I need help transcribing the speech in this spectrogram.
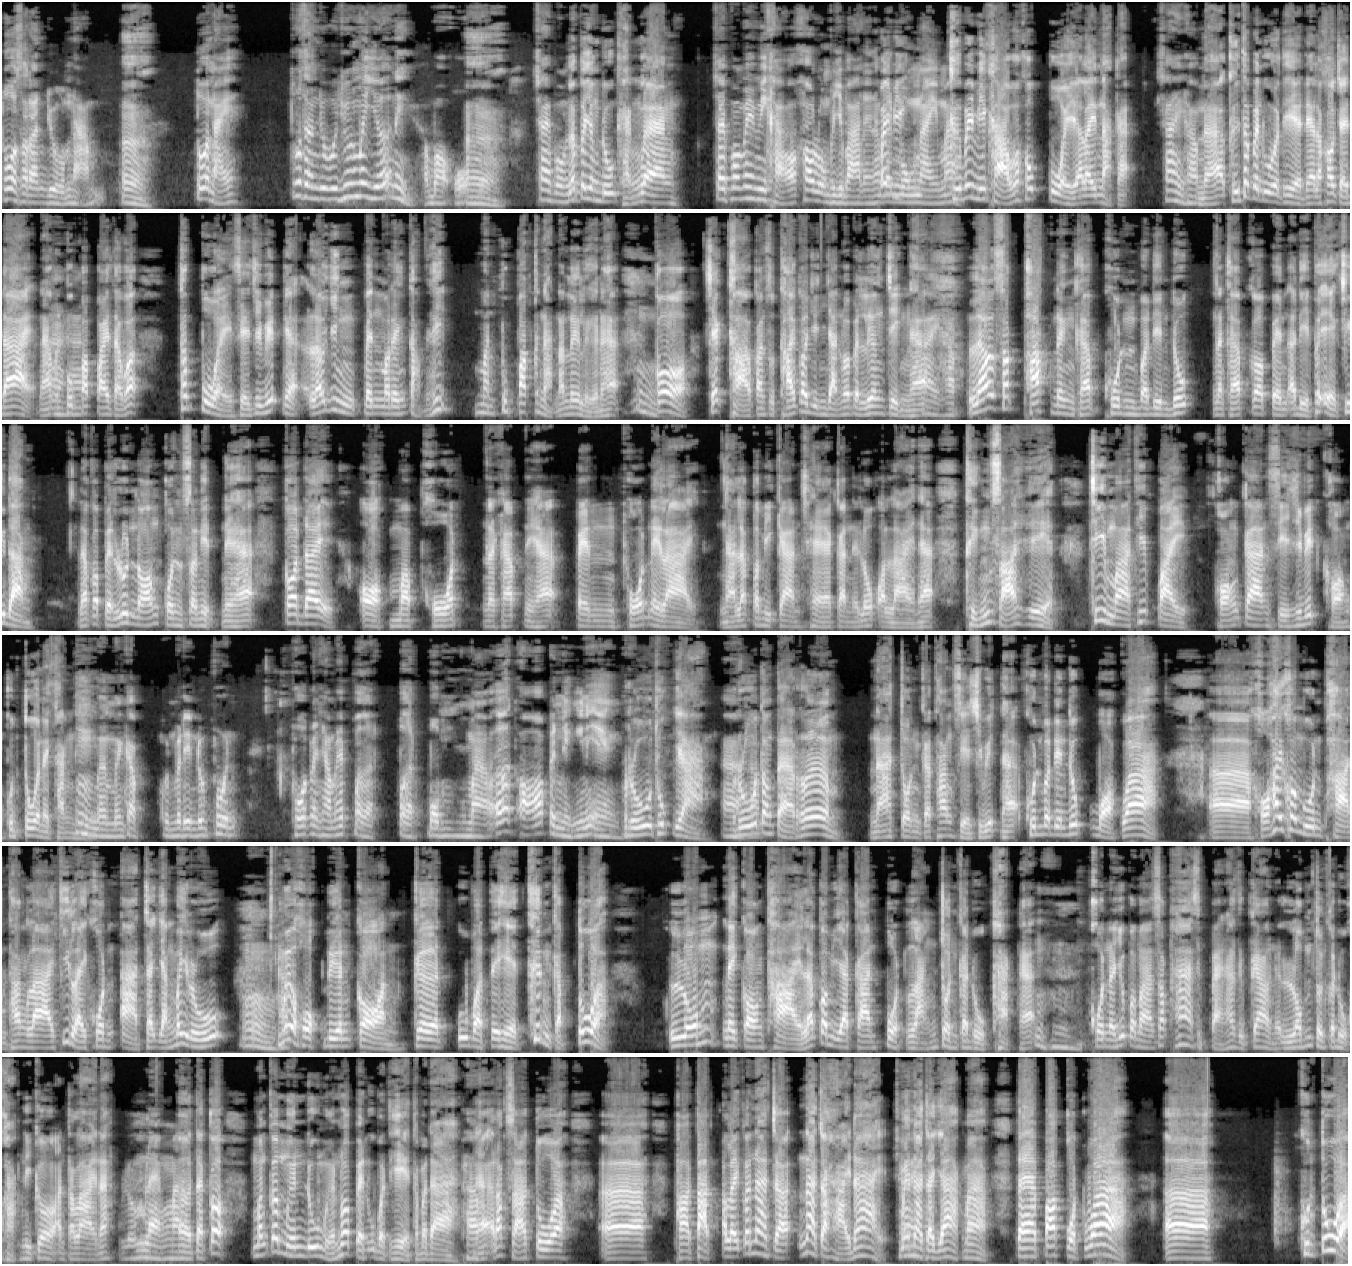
ตัวสรันยูผมถามเออ ตัวไหน ตัวสรันยูอายุไม่เยอะนี่เขาบอกโอ้เออใช่ผมแล้วก็ยังดูแข็งแรง ใช่เพราะไม่มีข่าวว่าเข้าโรงพยาบาลเลยนะไม่เป็นมีวงในมากคือไม่มีข่าวว่าเขาป่วยอะไรหนักอะใช่ครับนะคือถ้าเป็นอุบัติเหตุเนี่ยเราเข้าใจได้นะมันอ่าฮะปุ๊บปั๊บไปแต่ว่า ถ้าป่วยเสียชีวิตเนี่ยแล้วยิ่งเป็นมะเร็งตับเฮ้ยมันปุ๊บปั๊บขนาดนั้นเลยหรือนะฮะอืมก็เช็คข่าวกันสุดท้ายก็ยืนยันว่าเป็นเรื่องจริงนะฮะใช่ครับแล้วสักพักหนึ่งครับคุณบดินทร์ดุกนะครับก็เป็นอดีตพระเอกชื่อดัง แล้วก็เป็นรุ่นน้องคนสนิทเนี่ยฮะก็ได้ออกมาโพสต์นะครับนี่ฮะเป็นโพสต์ในไลน์นะแล้วก็มีการแชร์กันในโลกออนไลน์นะฮะถึงสาเหตุที่มาที่ไปของการเสียชีวิตของคุณตัวในครั้งอืนี้มเหมือนเหมือนกับคุณบดินทร์รุพูดโพสต์เป็นทำให้เปิด เปิดปมมาเอออ๋อเป็นอย่างนี้นี่เอง รู้ทุกอย่างอ่ารู้ครับตั้งแต่เริ่มนะจนกระทั่งเสียชีวิตนะฮะคุณบดินทร์ดุกบอกว่าอาขอให้ข้อมูลผ่านทางไลน์ที่หลายคนอาจจะยังไม่รู้อืมเมื่อ 6 เดือนก่อนเกิดอุบัติเหตุขึ้นกับตัว ล้มในกองถ่ายแล้วก็มีอาการปวดหลังจนกระดูกหักนะฮะอื้อหือคนอายุประมาณสัก58 59เนี่ยล้มจนกระดูกหักนี่ก็อันตรายนะล้มแรงมากเออแต่ก็มันก็เหมือนดูเหมือนว่าเป็นอุบัติเหตุธรรมดาครับนะรักษาตัวเอ่อผ่าตัดอะไรก็น่าจะน่าจะหายได้ใช่ไม่น่าจะยากมาก แต่ปรากฏว่าเอ่อคุณตัว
